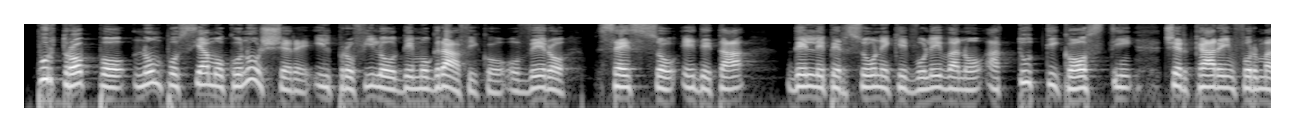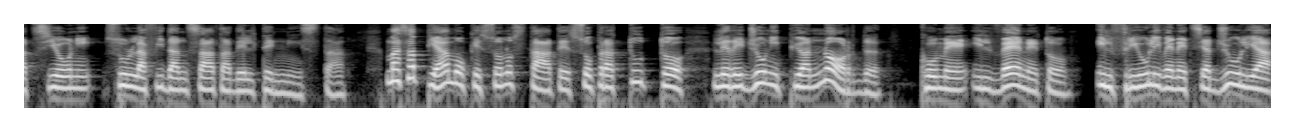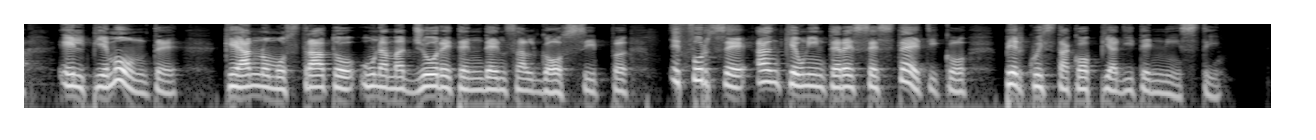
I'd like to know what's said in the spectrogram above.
Purtroppo non possiamo conoscere il profilo demografico, ovvero sesso ed età delle persone che volevano a tutti i costi cercare informazioni sulla fidanzata del tennista. Ma sappiamo che sono state soprattutto le regioni più a nord, come il Veneto, il Friuli Venezia Giulia e il Piemonte, che hanno mostrato una maggiore tendenza al gossip e forse anche un interesse estetico per questa coppia di tennisti.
